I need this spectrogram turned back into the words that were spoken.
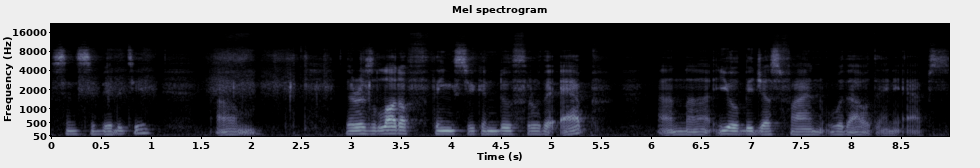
sensibility. Um, there is a lot of things you can do through the app and uh, you'll be just fine without any apps.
